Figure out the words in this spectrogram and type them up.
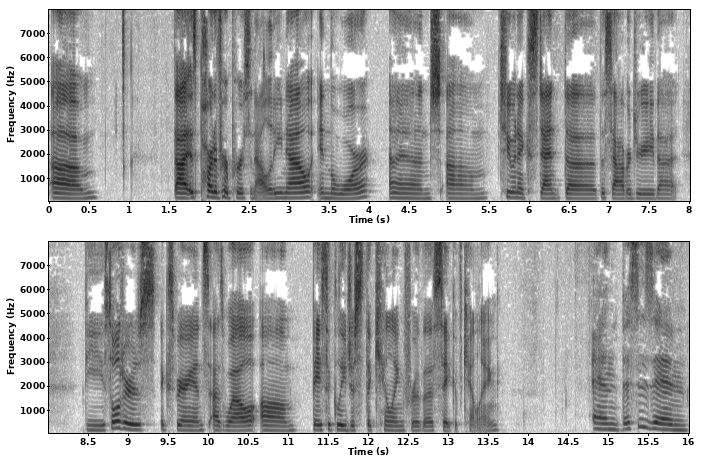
um, that is part of her personality now in the war, and um, to an extent, the the savagery that the soldiers experience as well. Um, basically, just the killing for the sake of killing. And this is in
